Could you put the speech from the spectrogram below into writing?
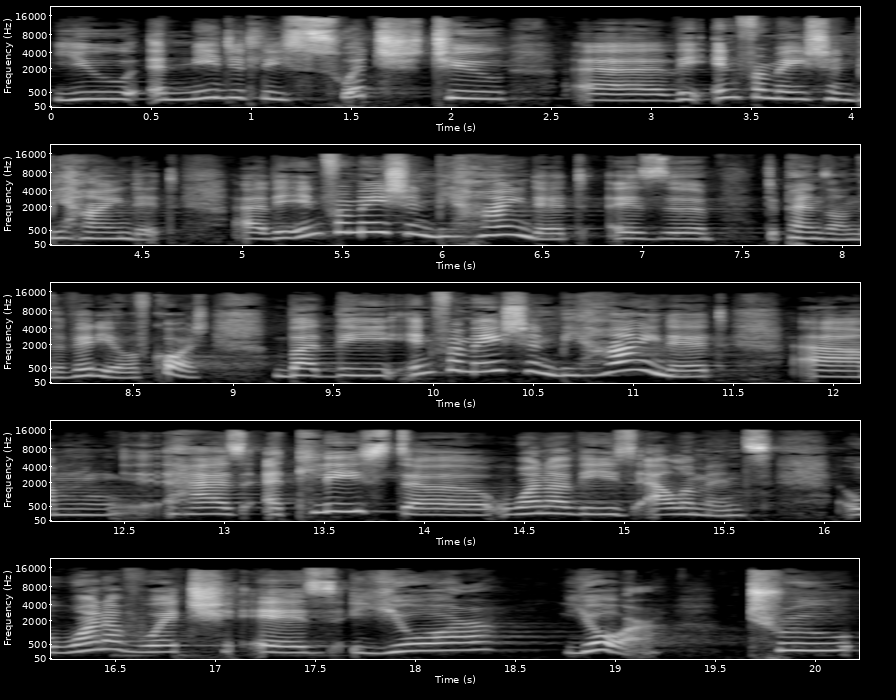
you immediately switch to uh, the information behind it. Uh, the information behind it is uh, depends on the video, of course, but the information behind it um, has at least uh, one of these elements. One of which is your your true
